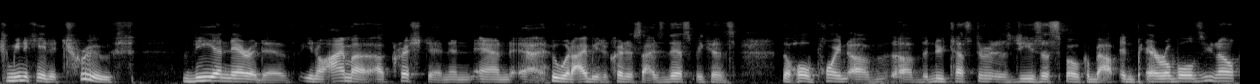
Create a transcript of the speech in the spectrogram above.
communicate a truth via narrative you know i'm a, a christian and and uh, who would i be to criticize this because the whole point of, of the New Testament is Jesus spoke about in parables, you know.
